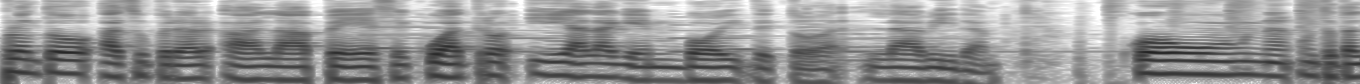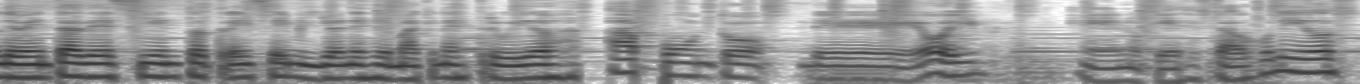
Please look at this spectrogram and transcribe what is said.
pronto a superar a la PS4 y a la Game Boy de toda la vida. Con un total de venta de 113 millones de máquinas distribuidas a punto de hoy en lo que es Estados Unidos.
